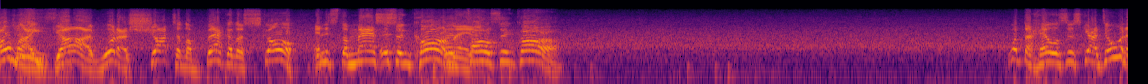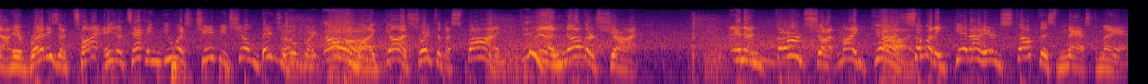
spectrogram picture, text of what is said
Oh my God! What a shot to the back of the skull, and it's the masked Sin Cara It's man. tall Sin Cara. What the hell is this guy doing out here, Brad? He's, atta- he's attacking U.S. champion Shelton Benjamin. Oh my God. Oh my God! Straight to the spine, Jesus. and another shot, and a third shot. My God! God. Somebody get out here and stop this masked man.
